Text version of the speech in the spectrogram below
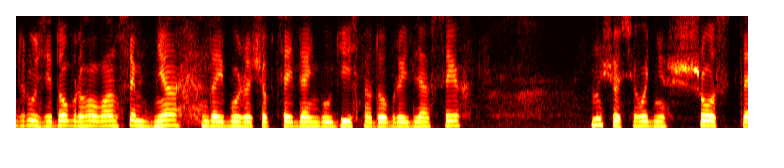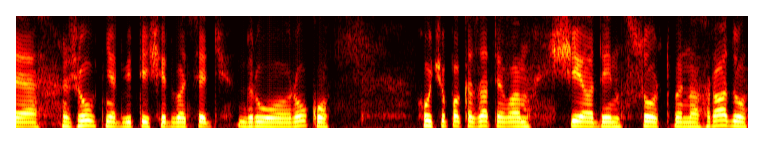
Друзі, доброго вам всім дня. Дай Боже, щоб цей день був дійсно добрий для всіх. Ну що, сьогодні 6 жовтня 2022 року. Хочу показати вам ще один сорт винограду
